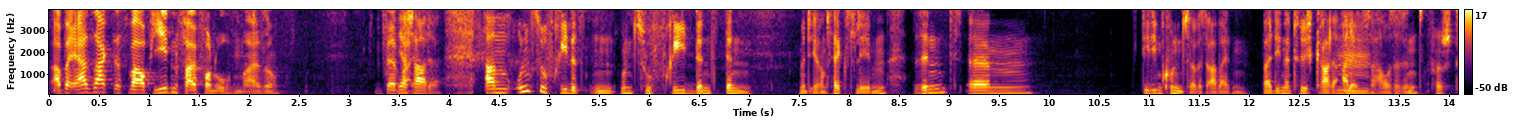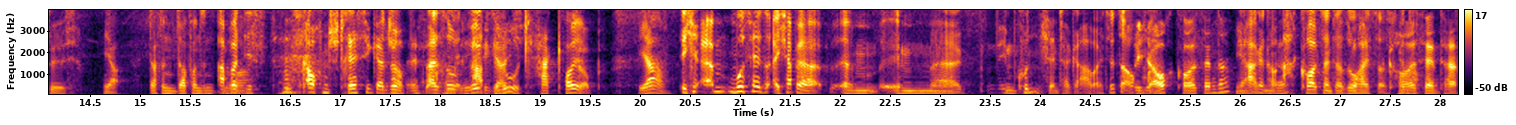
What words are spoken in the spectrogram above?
Aber er sagt, es war auf jeden Fall von oben. Also, wer Ja, weiß. schade. Am unzufriedensten, unzufriedensten mit ihrem Sexleben sind ähm, die, die im Kundenservice arbeiten. Weil die natürlich gerade alle zu Hause sind. Verstehe ich. Ja. Davon, davon sind Aber das ist auch ein stressiger Job. Ist also auch ein wirklich. richtiger absolut. Kackjob. Ja. Ich ähm, muss jetzt, ich habe ja ähm, im, äh, im Kundencenter gearbeitet. Auch Ich mal. auch, Callcenter? Ja, genau. Ach, Callcenter, so heißt das. Genau. Callcenter.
